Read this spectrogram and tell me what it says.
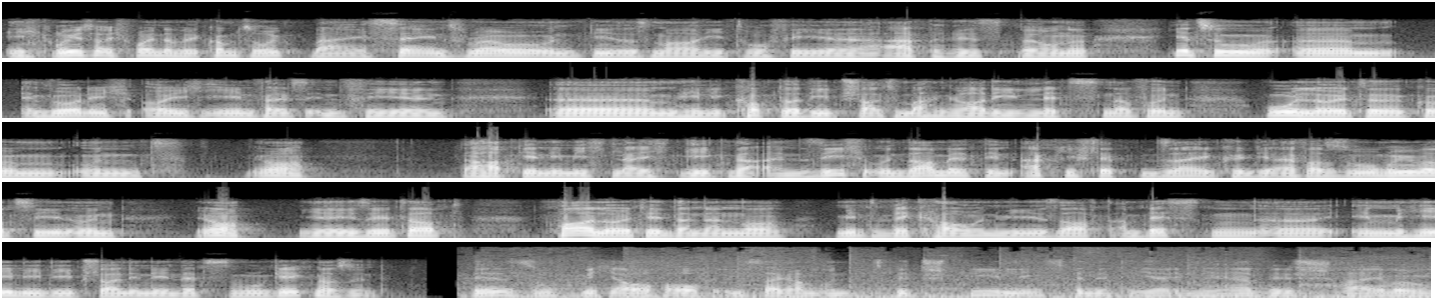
Ich grüße euch Freunde, willkommen zurück bei Saints Row und dieses Mal die Trophäe Abrissbirne. Hierzu ähm, würde ich euch ebenfalls empfehlen, ähm, Helikopterdiebstahl zu machen, gerade die letzten davon, wo Leute kommen und ja, da habt ihr nämlich gleich Gegner an sich und damit den abgeschleppten Seil könnt ihr einfach so rüberziehen und ja, wie ihr seht habt, paar Leute hintereinander mit weghauen. Wie gesagt, am besten äh, im Heli-Diebstahl in den letzten, wo Gegner sind. Besucht mich auch auf Instagram und Twitch. Die Links findet ihr in der Beschreibung.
